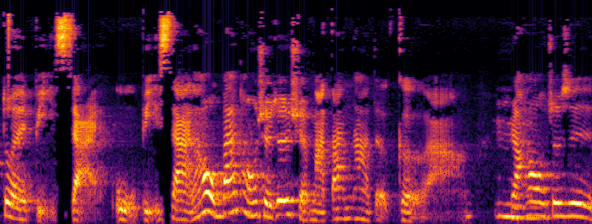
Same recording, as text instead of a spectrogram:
队比赛、舞比赛，然后我们班同学就是选马丹娜的歌啊，嗯然后就是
